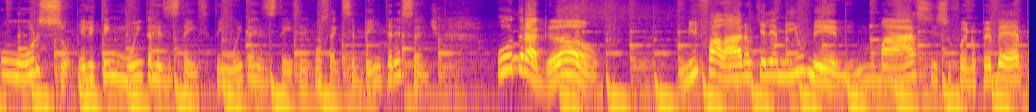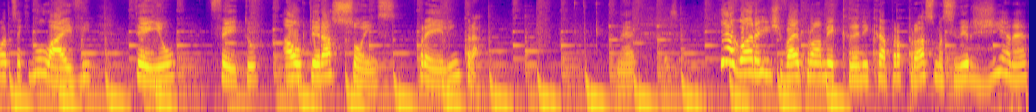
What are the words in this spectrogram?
o urso, ele tem muita resistência. Tem muita resistência, ele consegue ser bem interessante. O dragão, me falaram que ele é meio meme, mas isso foi no PBE, pode ser que no live tenham feito alterações para ele entrar, né? Agora a gente vai para uma mecânica para a próxima sinergia, né?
